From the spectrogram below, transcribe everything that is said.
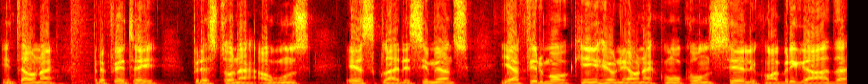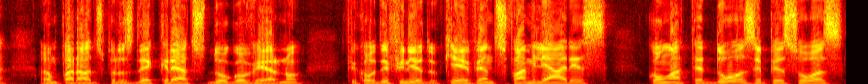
Então, né, o prefeito aí prestou, né, alguns esclarecimentos e afirmou que em reunião, né, com o conselho e com a brigada, amparados pelos decretos do governo, ficou definido que eventos familiares com até 12 pessoas,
